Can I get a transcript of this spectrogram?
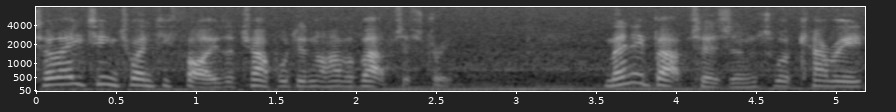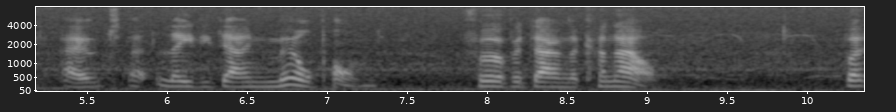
Until 1825 the chapel did not have a baptistry. Many baptisms were carried out at Ladydown Mill Pond, further down the canal. But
